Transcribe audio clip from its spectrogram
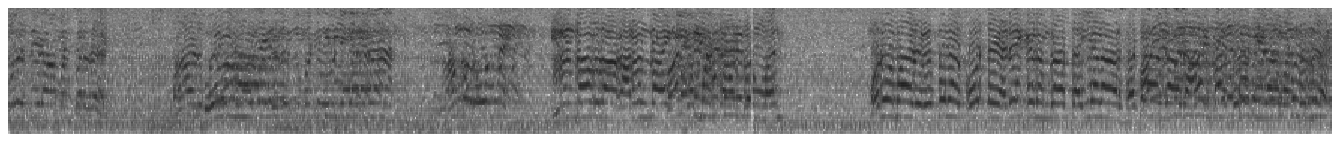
துளசிராமன் பிரதர். மாடு போராடுவதற்கு மட்டும் ஓட்டிக்காரங்க. நம்பர் ஒண்ணு. இரண்டாவதாக அறந்தாங்கி எம்எஸ்ஆர் அம்மன் ரத்தன கோட்டை அடைக்கலம் காத்த ஐயனார் சட்டநாடு ஆர்சி துளசிராமன் பிரதர்.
